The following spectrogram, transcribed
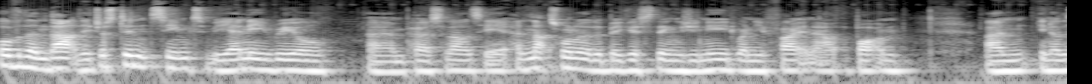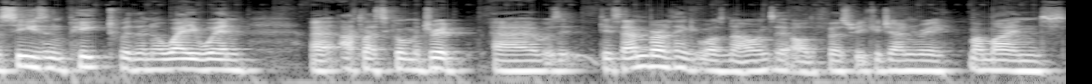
Other than that, there just didn't seem to be any real um, personality, and that's one of the biggest things you need when you're fighting out the bottom. And you know, the season peaked with an away win uh, Atletico Madrid. Uh, was it December? I think it was now, wasn't it? Or the first week of January. My mind's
